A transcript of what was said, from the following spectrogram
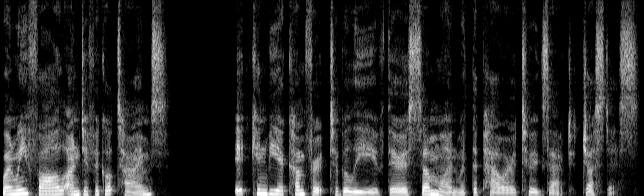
When we fall on difficult times, it can be a comfort to believe there is someone with the power to exact justice,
